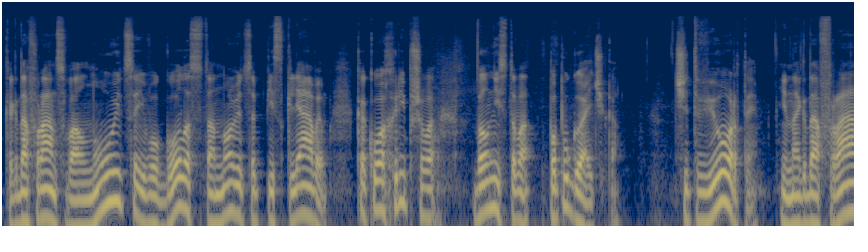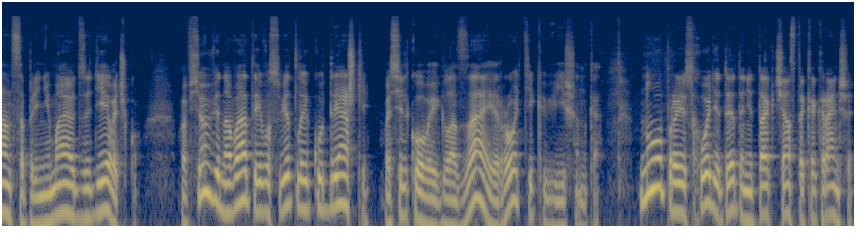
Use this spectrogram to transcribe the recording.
Когда Франц волнуется, его голос становится писклявым, как у охрипшего волнистого попугайчика. Четвертое. Иногда Франца принимают за девочку. Во всем виноваты его светлые кудряшки, васильковые глаза и ротик вишенка. Но происходит это не так часто, как раньше,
